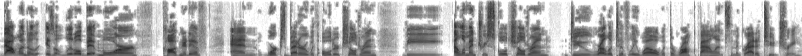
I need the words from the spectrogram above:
that one is a little bit more cognitive and works better with older children. The elementary school children do relatively well with the rock balance and the gratitude tree.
